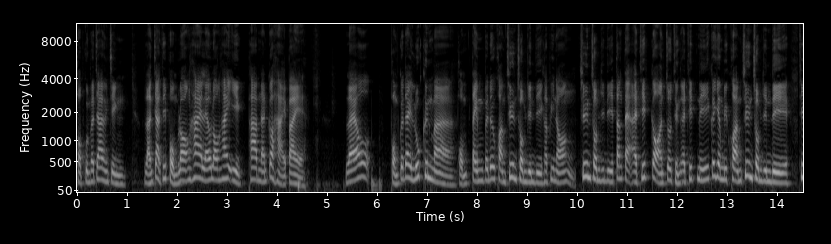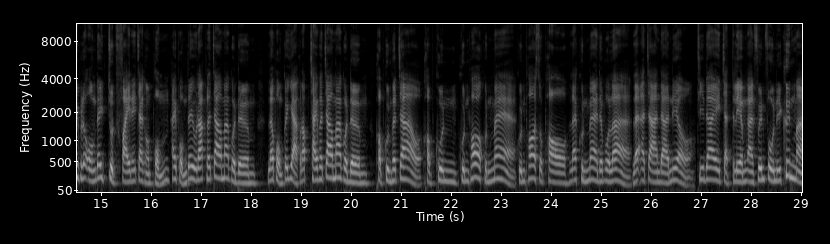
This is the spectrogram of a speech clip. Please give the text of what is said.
ขอบคุณพระเจ้าจริง ๆ หลังจากที่ผมร้องไห้แล้วร้องไห้อีกภาพนั้นก็หายไป แล้ว ผมก็ได้ลุกขึ้นมา ผมเต็มไปด้วยความชื่นชมยินดีครับพี่น้อง ชื่นชมยินดีตั้งแต่อาทิตย์ก่อนจนถึงอาทิตย์นี้ก็ยังมีความชื่นชมยินดี ที่พระองค์ได้จุดไฟในใจของผม ให้ผมได้รักพระเจ้ามากกว่าเดิม แล้วผมก็อยากรับใช้พระเจ้ามากกว่าเดิม ขอบคุณพระเจ้า ขอบคุณ คุณพ่อคุณแม่ คุณพ่อโซพอลและคุณแม่เดโบราและอาจารย์ดาเนียลที่ได้จัดเตรียมงานฟื้นฟูนี้ขึ้นมา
